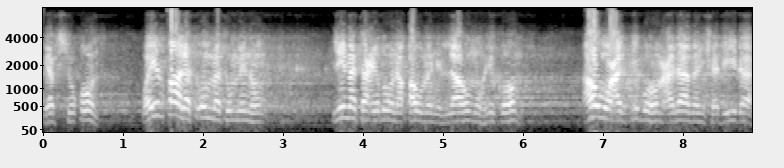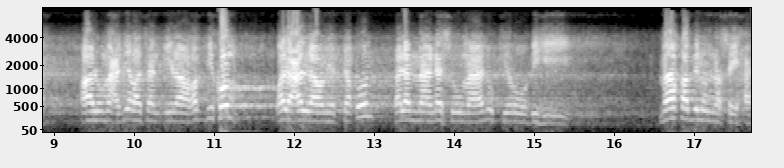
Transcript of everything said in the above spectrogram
يفسقون. وإذ قالت أمة منهم لم تعظون قوما الله مهلكهم أو معذبهم عذابا شديدا؟ قالوا معذرة إلى ربكم ولعلهم يتقون فلما نسوا ما ذكروا به. ما قبلوا النصيحة؟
